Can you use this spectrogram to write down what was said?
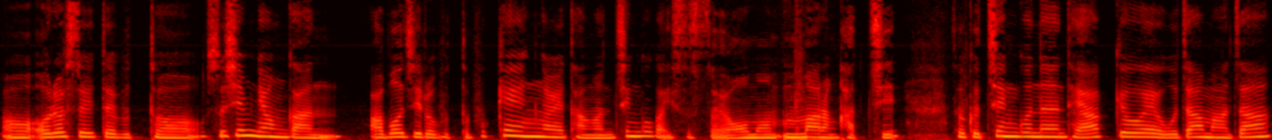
어, 어렸을 때부터 수십 년간 아버지로부터 폭행을 당한 친구가 있었어요. 어머, 엄마랑 같이. 그래서 그 친구는 대학교에 오자마자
